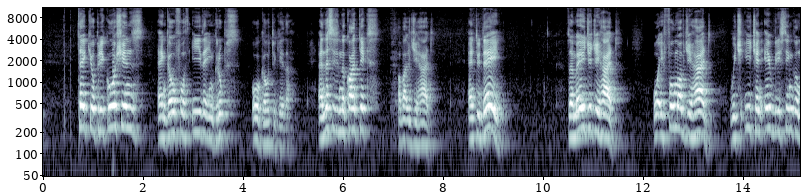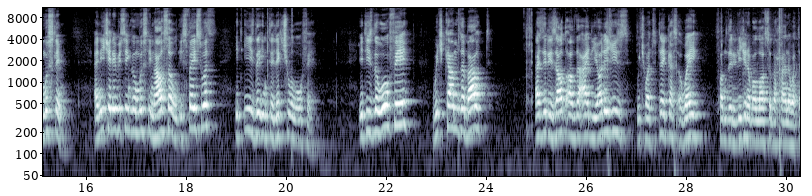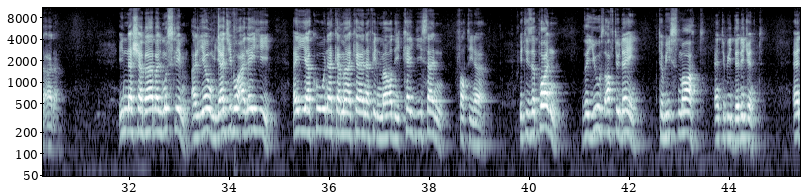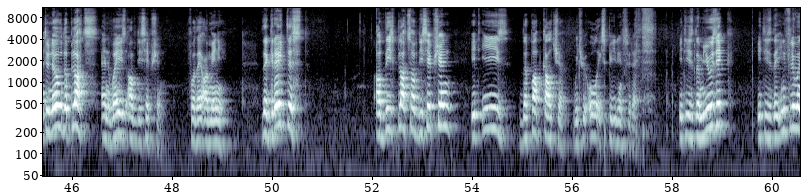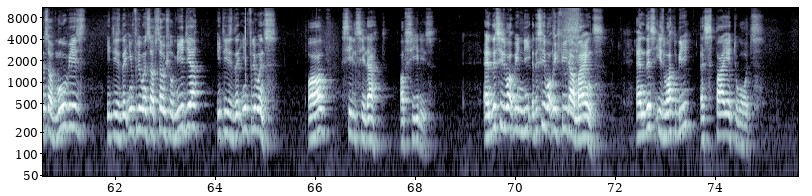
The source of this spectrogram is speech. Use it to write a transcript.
take your precautions and go forth either in groups or go together. And this is in the context of al jihad. And today, the major jihad, or a form of jihad, which each and every single Muslim and each and every single Muslim household is faced with, it is the intellectual warfare. It is the warfare which comes about as a result of the ideologies which want to take us away from the religion of Allah subhanahu wa ta'ala. إن شباب المسلم اليوم يجب عليه أن يكون كما كان في الماضي كيسا فطنا It is upon the youth of today to be smart and to be diligent and to know the plots and ways of deception, for there are many. The greatest of these plots of deception, it is the pop culture which we all experience today. It is the music, it is the influence of movies, it is the influence of social media, it is the influence of silsilat, of series. And this is what we need, this is what we feed our minds. And this is what we aspire towards.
